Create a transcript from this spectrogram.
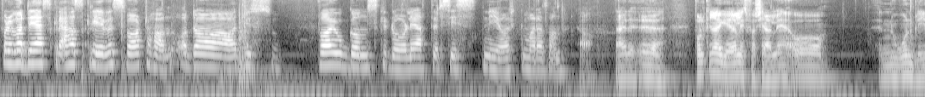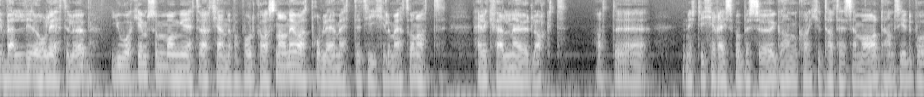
For det var det jeg skrev. Jeg har skrevet svar til han, og da Du var jo ganske dårlig etter sist New York-maraton. Ja. Nei, det eh, folk reagerer litt forskjellig, og noen blir veldig dårlige etter løp. Joakim, som mange etter hvert kjenner på podkasten, han har jo hatt problem etter 10 km, at hele kvelden er ødelagt. At eh, nytter ikke å reise på besøk, han kan ikke ta til seg mat. Han sitter på,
